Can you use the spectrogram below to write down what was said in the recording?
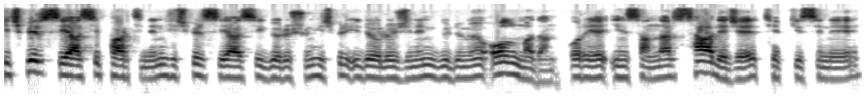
hiçbir siyasi partinin, hiçbir siyasi görüşün, hiçbir ideolojinin güdümü olmadan oraya insanlar sadece tepkisini,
